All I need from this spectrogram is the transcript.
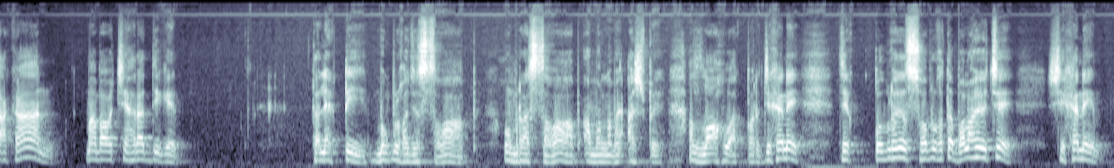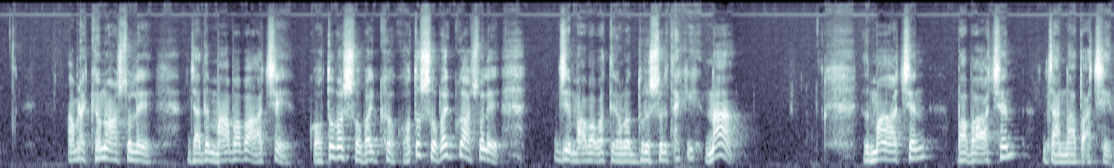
তাকান মা বাবার চেহারার দিকে, তাহলে একটি মকবুল হজের সবাব ওমরা সবাব আমার নামে আসবে। আল্লাহ আকবর। যেখানে যে কবুল হজের সবের কথা বলা হয়েছে, সেখানে আমরা কেন আসলে যাদের মা বাবা আছে, কতবার সৌভাগ্য, কত সৌভাগ্য আসলে যে মা বাবা থেকে আমরা দূরে সরে থাকি? না। মা আছেন, বাবা আছেন, জান্নাত আছে।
